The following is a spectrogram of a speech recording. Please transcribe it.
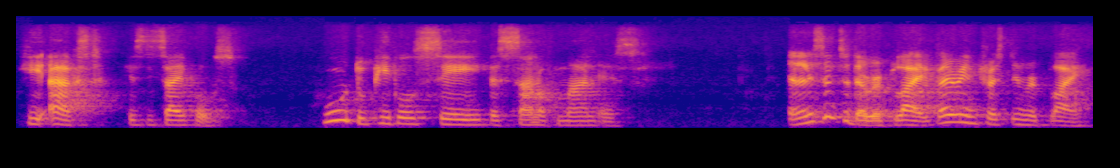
he asked his disciples, Who do people say the Son of Man is? And listen to the reply, very interesting reply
